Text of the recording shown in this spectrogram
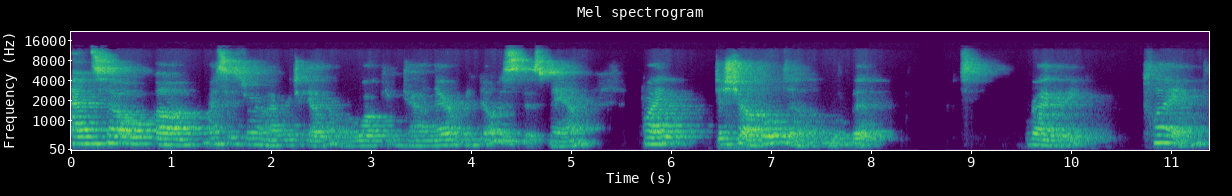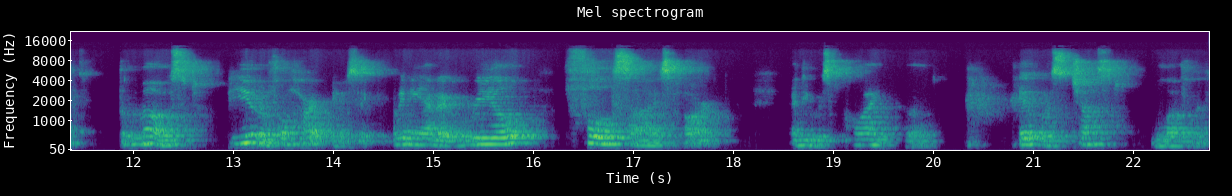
And so uh, my sister and I were together, we we're walking down there, and we noticed this man, quite disheveled and a little bit raggedy, playing the most beautiful harp music. I mean, he had a real full-size harp and he was quite good. It was just lovely.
